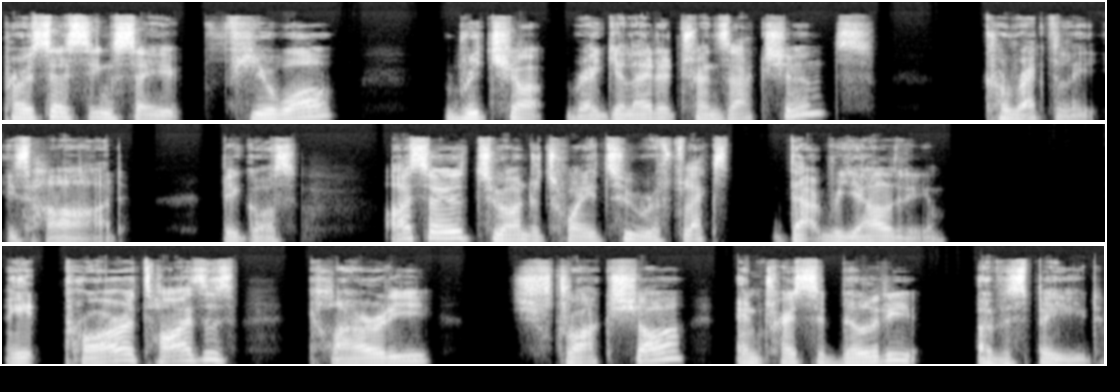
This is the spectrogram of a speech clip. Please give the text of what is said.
Processing, say, fewer, richer regulated transactions correctly is hard because ISO 222 reflects that reality. It prioritizes clarity, structure, and traceability over speed.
